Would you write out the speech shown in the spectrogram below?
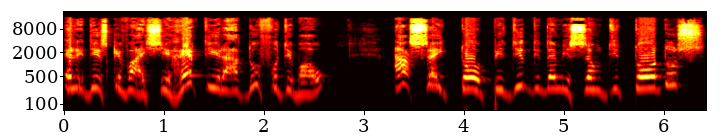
Ele disse que vai se retirar do futebol aceitou o pedido de demissão de todos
